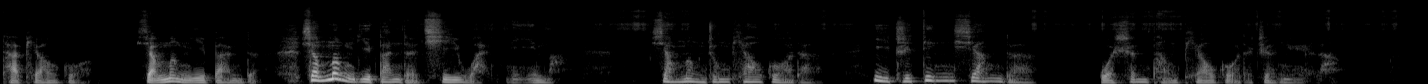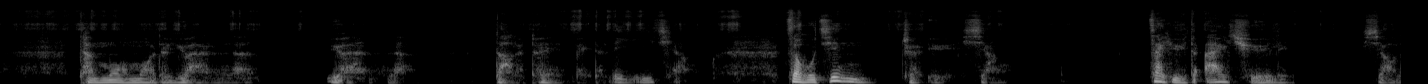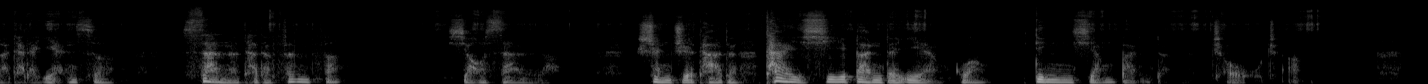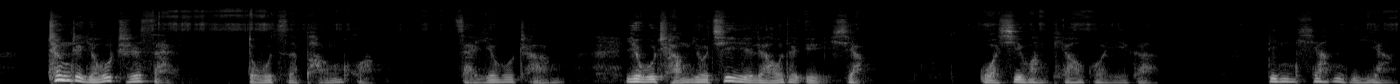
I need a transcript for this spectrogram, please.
他飘过，像梦一般的，像梦一般的凄婉迷茫，像梦中飘过的一只丁香的，我身旁飘过的这女郎。她默默的远了，远了，到了颓废的篱墙，走进这雨巷，在雨的哀曲里，消了它的颜色，散了它的芬芳，消散了，甚至他的叹息般的眼光，丁香般的惆怅，撑着油纸伞。独自彷徨，在悠长、悠长又寂寥的雨巷，我希望飘过一个丁香一样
